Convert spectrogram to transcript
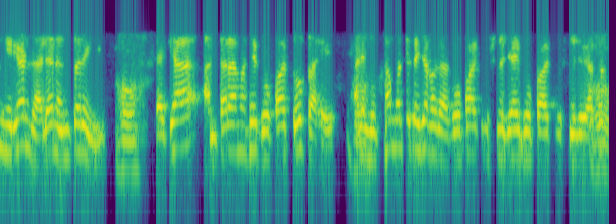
निर्याण झाल्यानंतरही हो त्याच्या अंतरामध्ये गोपाळ तोच आहे आणि मुखामध्ये त्याच्या बघा गोपाळ कृष्ण जय गोपाळ कृष्ण जय हो, असं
